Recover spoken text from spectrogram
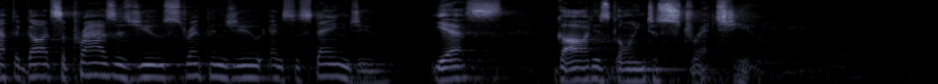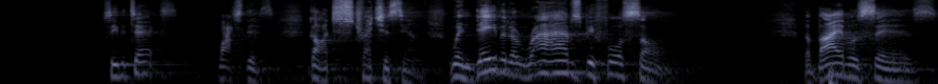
after God surprises you, strengthens you, and sustains you, yes, God is going to stretch you. See the text? Watch this. God stretches him. When David arrives before Saul, the Bible says,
